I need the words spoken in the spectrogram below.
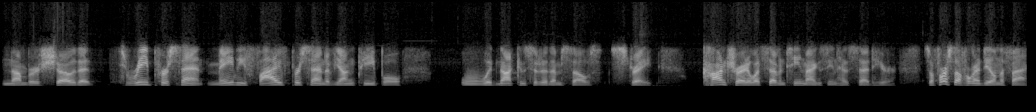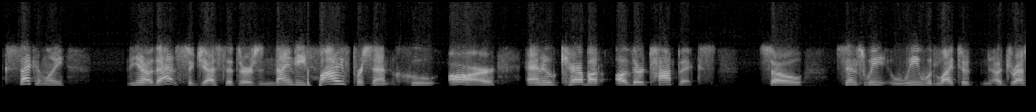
numbers show that three percent, maybe five percent of young people would not consider themselves straight, contrary to what 17 magazine has said here. So first off, we're going to deal in the facts. Secondly, you know that suggests that there's 95% who are and who care about other topics. So since we we would like to address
